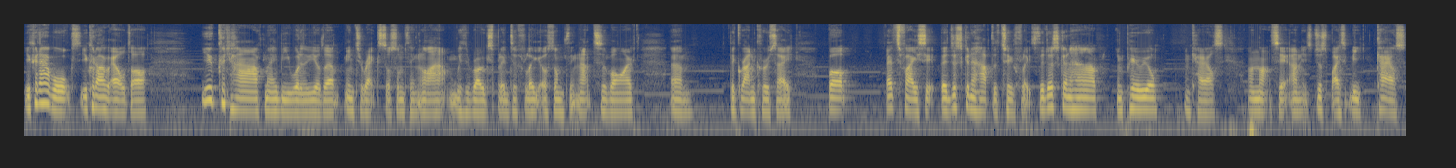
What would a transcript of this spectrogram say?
You could have Orcs. You could have Eldar. You could have maybe one of the other Interex or something like that with Rogue Splinter Fleet or something that survived um, the Grand Crusade. But let's face it, they're just going to have the two fleets. They're just going to have Imperial and Chaos, and that's it. And it's just basically Chaos.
